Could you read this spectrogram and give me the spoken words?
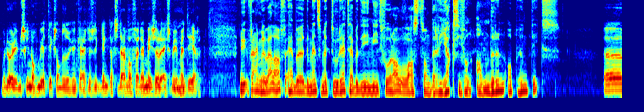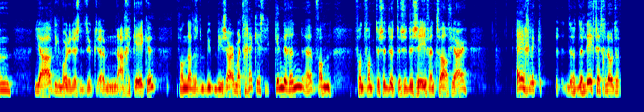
waardoor je misschien nog meer tiksonderdrukking krijgt. Dus ik denk dat ze daar wel verder mee zullen experimenteren. Nu vraag ik me wel af, hebben de mensen met Tourette hebben die niet vooral last van de reactie van anderen op hun tics? Ehm, ja, die worden dus natuurlijk ehm, nagekeken. Van, dat is bizar. Maar het gekke is, kinderen hè, van, van, van tussen, de, tussen de 7 en 12 jaar, eigenlijk de, de leeftijdsgenoten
